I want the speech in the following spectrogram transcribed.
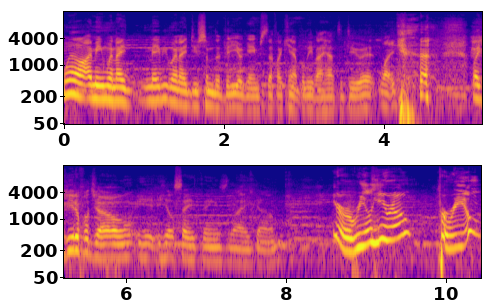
Well, I mean, when I maybe when I do some of the video game stuff, I can't believe I have to do it. Like, like Viewtiful Joe, he, he'll say things like, um, "You're a real hero, for real,"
